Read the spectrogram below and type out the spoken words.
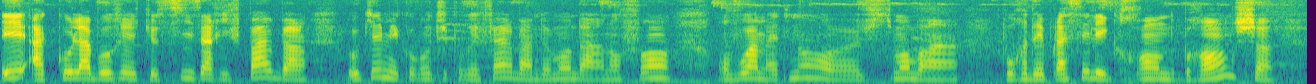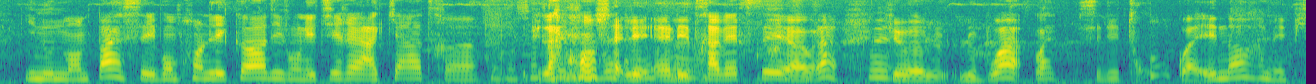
et à collaborer. Que s'ils n'arrivent pas, ben ok, mais comment tu pourrais faire? Ben demande à un enfant. On voit maintenant euh, justement ben, pour déplacer les grandes branches. Ils nous demandent pas, c'est ils vont prendre les cordes, ils vont les tirer à quatre. puis la branche, elle est, elle est traversée, voilà. Ouais. Que le- le bois, ouais, c'est des troncs, quoi, énormes. Et puis,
